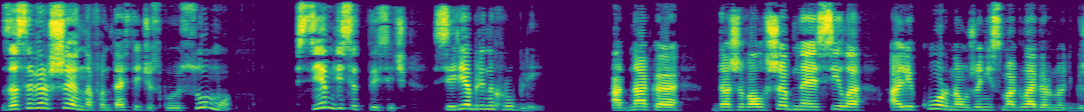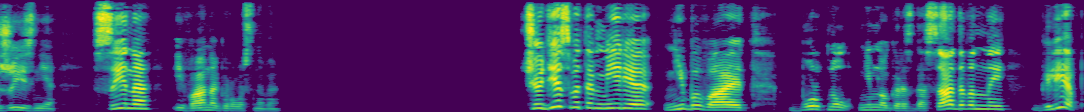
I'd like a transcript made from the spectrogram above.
за совершенно фантастическую сумму в 70 тысяч серебряных рублей. Однако даже волшебная сила Аликорна уже не смогла вернуть к жизни сына Ивана Грозного. «Чудес в этом мире не бывает», — буркнул немного раздосадованный Глеб,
